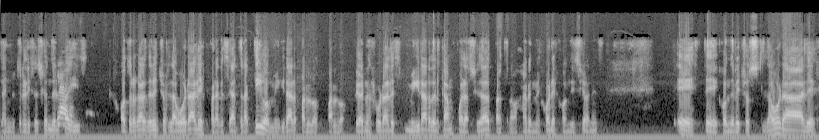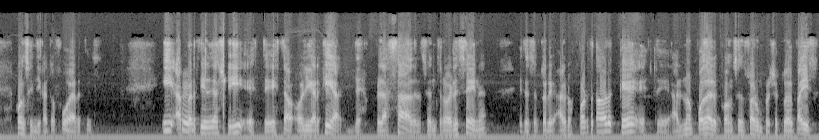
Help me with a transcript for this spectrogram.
la industrialización del país, otorgar derechos laborales para que sea atractivo migrar para los, para los peones rurales, migrar del campo a la ciudad para trabajar en mejores condiciones, este, con derechos laborales, con sindicatos fuertes. Y a partir de allí, este, esta oligarquía desplazada del centro de la escena, este sector agroexportador, que este, al no poder consensuar un proyecto de país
